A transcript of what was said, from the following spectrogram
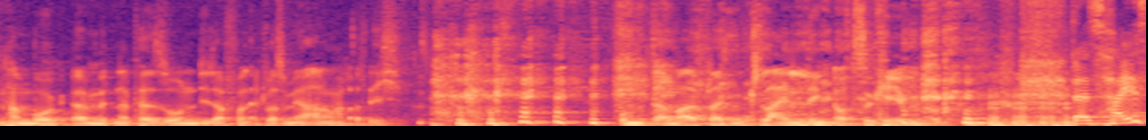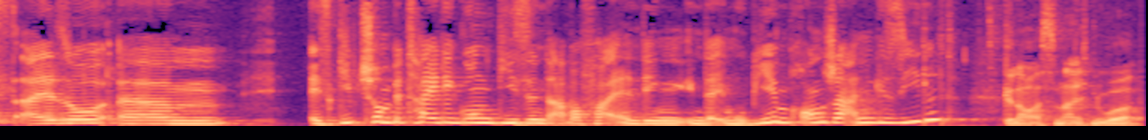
in Hamburg äh, mit einer Person, die davon etwas mehr Ahnung hat als ich. um da mal vielleicht einen kleinen Link noch zu geben. das heißt also, ähm, es gibt schon Beteiligungen, die sind aber vor allen Dingen in der Immobilienbranche angesiedelt. Genau, es sind eigentlich nur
